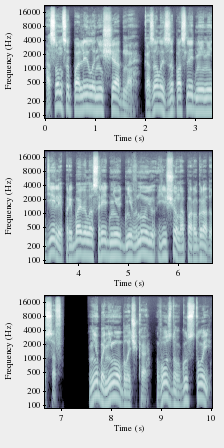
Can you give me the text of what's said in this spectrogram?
А солнце палило нещадно, казалось, за последние недели прибавило среднюю дневную еще на пару градусов. Небо не облачко, воздух густой,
